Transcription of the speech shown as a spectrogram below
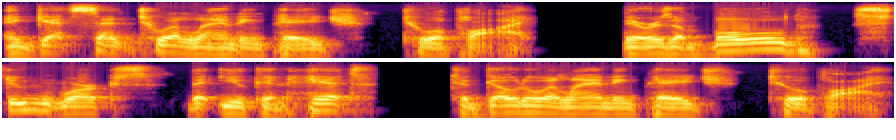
and get sent to a landing page to apply. There is a bold Student Works that you can hit to go to a landing page to apply.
